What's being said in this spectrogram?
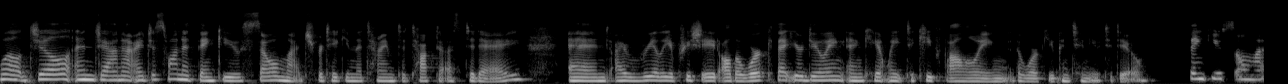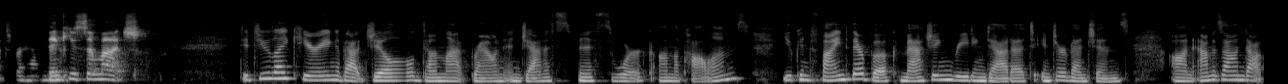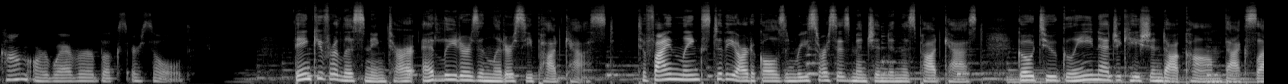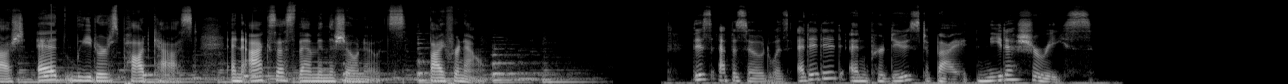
Well, Jill and Jana, I just want to thank you so much for taking the time to talk to us today. And I really appreciate all the work that you're doing and can't wait to keep following the work you continue to do. Thank you so much for having thank me. Thank you so much. Did you like hearing about Jill Dunlap Brown and Jana Schmidt's work on the columns? You can find their book, Matching Reading Data to Interventions, on Amazon.com or wherever books are sold. Thank you for listening to our Ed Leaders in Literacy podcast. To find links to the articles and resources mentioned in this podcast, go to gleaneducation.com backslash Ed Leaders Podcast and access them in the show notes. Bye for now. This episode was edited and produced by Nita Charisse.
